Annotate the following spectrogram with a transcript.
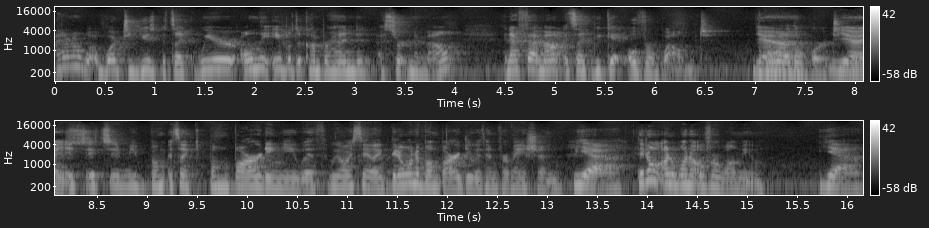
I don't know what word to use, but it's like we're only able to comprehend a certain amount, and after that amount, it's like we get overwhelmed. I don't know what other word to yeah, use. it's it's it's like bombarding you with. We always say like they don't want to bombard you with information. yeah, They don't want to overwhelm you. yeah.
